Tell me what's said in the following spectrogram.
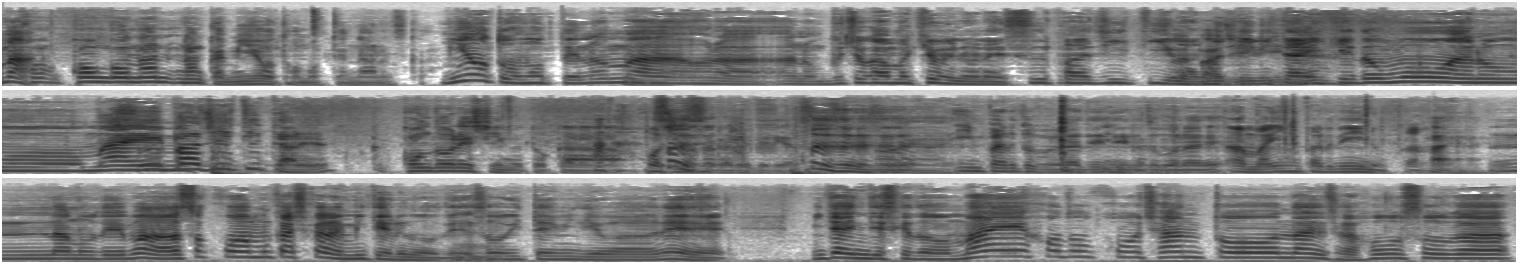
まあ、こ今後なんなんか見ようと思ってるのあるんですか？見ようと思ってるのは、まあ、ほら、あの、部長があんま興味のないスーパー GT は見てみたいけども、あのス前ーパー GT ってあれコンドーレーシングとかあ、星野とか出てるやつ。そうです、そうです、インパルとかが出てるところで、あ、まあ、インパルでいいのか。なので、まあ、あそこは昔から見てるので、うん。そういった意味ではね、見たいんですけど、前ほど、こう、ちゃんと、何ですか、放送が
